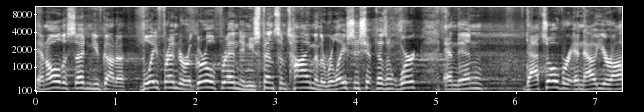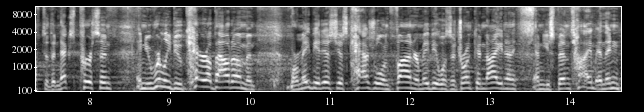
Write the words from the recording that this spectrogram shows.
And all of a sudden, you've got a boyfriend or a girlfriend, and you spend some time, and the relationship doesn't work, and then that's over, and now you're off to the next person, and you really do care about them, and, or maybe it is just casual and fun, or maybe it was a drunken night, and, and you spend time, and then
